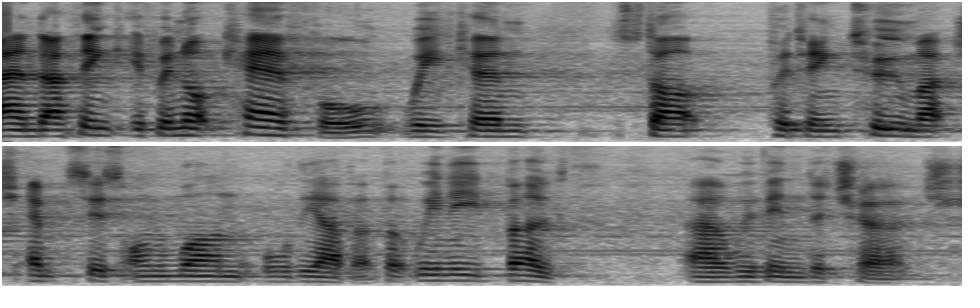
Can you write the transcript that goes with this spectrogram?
And I think if we're not careful, we can start putting too much emphasis on one or the other. But we need both uh, within the church.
